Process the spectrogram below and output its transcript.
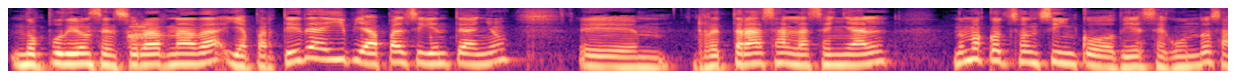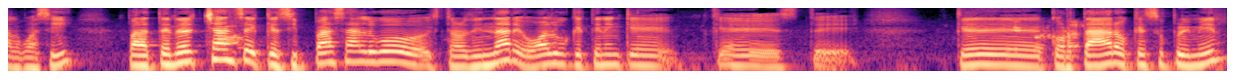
No pudieron censurar nada y a partir de ahí ya para el siguiente año eh, retrasan la señal, no me acuerdo, son 5 o 10 segundos, algo así, para tener chance que si pasa algo extraordinario o algo que tienen que, que este que cortar o que suprimir,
